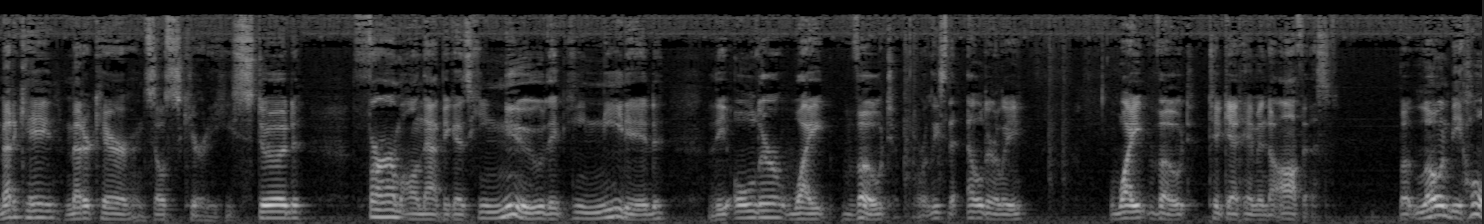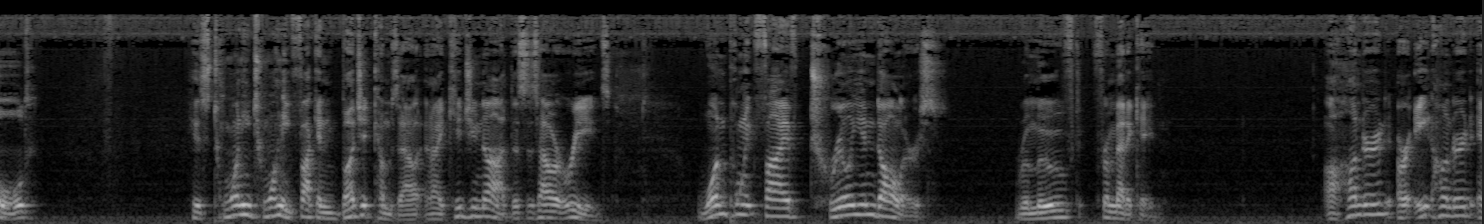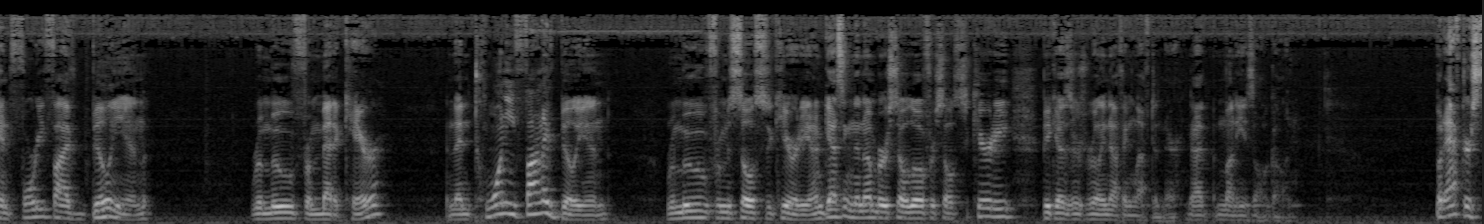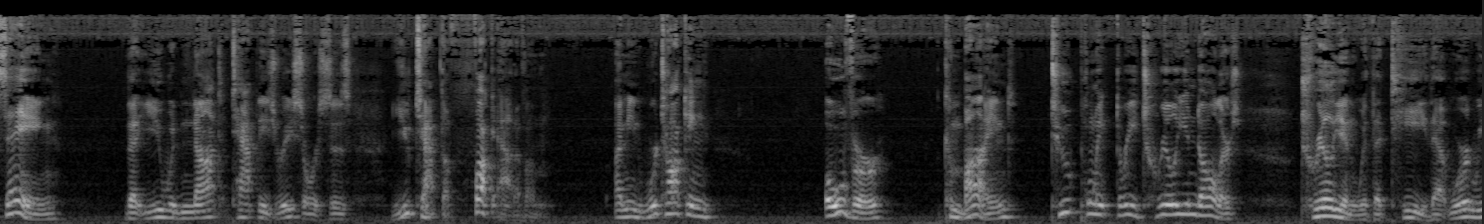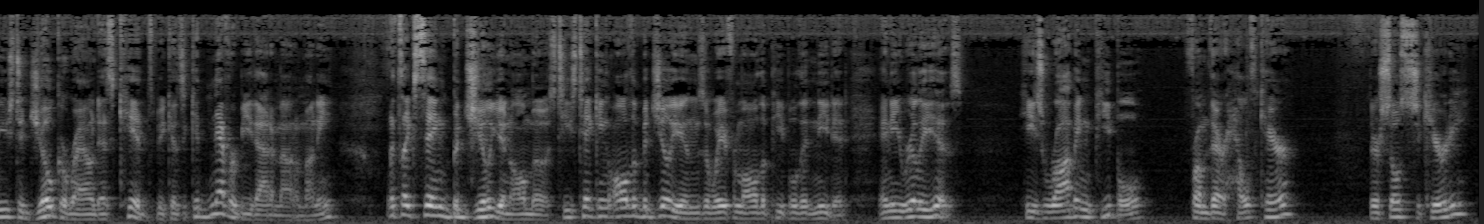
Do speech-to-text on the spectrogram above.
Medicaid, Medicare, and Social Security. He stood firm on that because he knew that he needed the older white vote, or at least the elderly white vote, to get him into office. But lo and behold, his 2020 fucking budget comes out, and I kid you not, this is how it reads $1.5 trillion removed from Medicaid. 100 or 845 billion removed from Medicare and then 25 billion removed from Social Security. And I'm guessing the number is so low for Social Security because there's really nothing left in there. That money is all gone. But after saying that you would not tap these resources, you tap the fuck out of them. I mean, we're talking over combined $2.3 trillion. Trillion with a T, that word we used to joke around as kids because it could never be that amount of money. It's like saying bajillion almost. He's taking all the bajillions away from all the people that need it, and he really is. He's robbing people from their health care, their social security.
